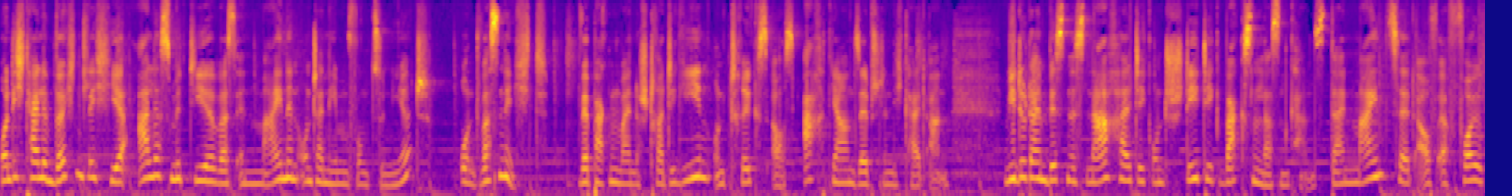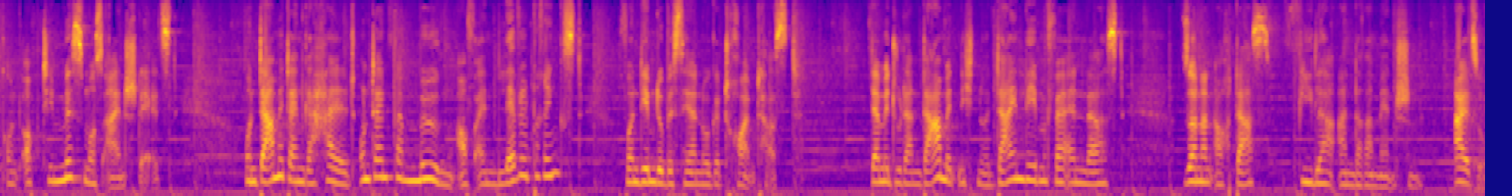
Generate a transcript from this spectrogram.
und ich teile wöchentlich hier alles mit dir, was in meinen Unternehmen funktioniert und was nicht. Wir packen meine Strategien und Tricks aus acht Jahren Selbstständigkeit an wie du dein Business nachhaltig und stetig wachsen lassen kannst, dein Mindset auf Erfolg und Optimismus einstellst und damit dein Gehalt und dein Vermögen auf ein Level bringst, von dem du bisher nur geträumt hast. Damit du dann damit nicht nur dein Leben veränderst, sondern auch das vieler anderer Menschen. Also,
